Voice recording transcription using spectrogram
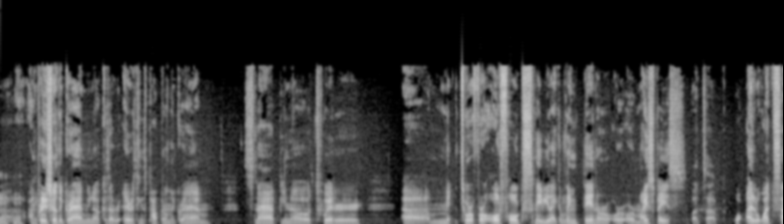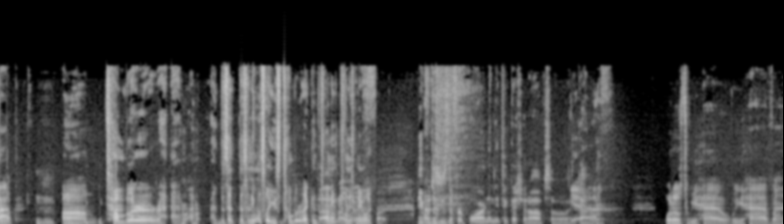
uh, I'm pretty sure the gram, you know, because everything's popping on the gram, Snap, you know, Twitter. Uh, to for old folks, maybe like LinkedIn or, or, or MySpace, What's up? Wa- el WhatsApp. Um, Tumblr. I don't. I don't. Does, does anyone still use Tumblr like in I 20, don't know what the 2021? fuck. People just used it for porn and they took that shit off. So Yeah. What else do we have? We have uh,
